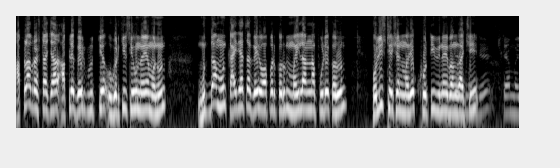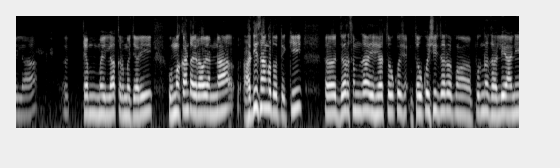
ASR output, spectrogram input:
आपला भ्रष्टाचार आपले गैरकृत्य उघडकीस येऊ नये म्हणून मुद्दा म्हणून कायद्याचा गैरवापर करून महिलांना पुढे करून पोलीस स्टेशनमध्ये खोटी विनयभंगाची म्हणजे त्या महिला त्या महिला कर्मचारी उमाकांत अहिराव यांना आधी सांगत होते की जर समजा ह्या चौकशी चौकशी जर पूर्ण झाली आणि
